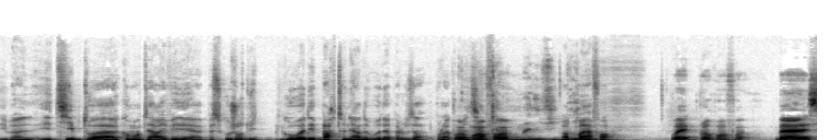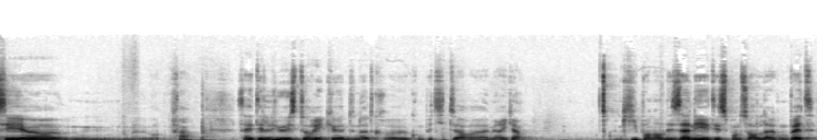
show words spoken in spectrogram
et, ben, et Tib, toi, comment t'es arrivé euh, Parce qu'aujourd'hui, GoWod est partenaire de Wodapalooza pour la Pour la première fois. fois. Magnifique. La goal. première fois. Ouais, pour la première fois. Bah, c'est. euh, Enfin, ça a été le lieu historique de notre euh, compétiteur américain, qui pendant des années était sponsor de la compète.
